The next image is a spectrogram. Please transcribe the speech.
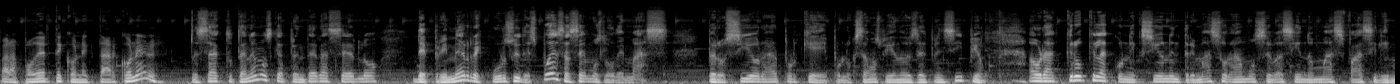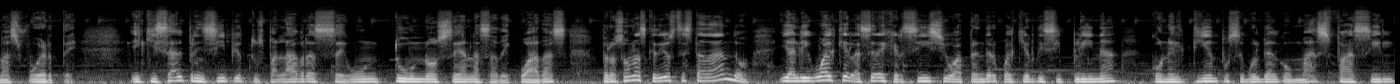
para poderte conectar con él. Exacto, tenemos que aprender a hacerlo de primer recurso y después hacemos lo demás. Pero sí orar porque por lo que estamos pidiendo desde el principio. Ahora, creo que la conexión entre más oramos se va haciendo más fácil y más fuerte. Y quizá al principio tus palabras según tú no sean las adecuadas, pero son las que Dios te está dando. Y al igual que el hacer ejercicio o aprender cualquier disciplina, con el tiempo se vuelve algo más fácil,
